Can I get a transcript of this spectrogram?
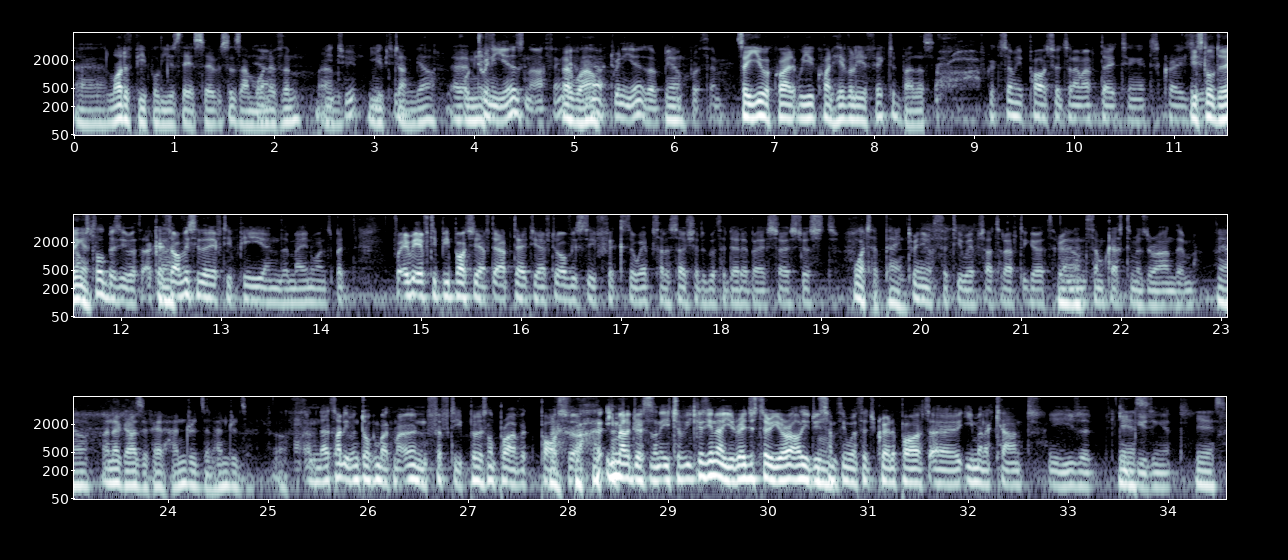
Uh, a lot of people use their services. I'm one of them. Me too, me You've too. done, yeah. Uh, I For mean, twenty years now, I think. Oh, wow. Yeah, twenty years I've been Yeah. with them. So you were quite, were you quite heavily affected by this? I've got so many passwords that I'm updating. It's crazy. You're still doing it. I'm it? still busy with it. Okay, Yeah. so obviously the FTP and the main ones, but for every FTP password you have to update, you have to obviously fix the website associated with the database. So it's just What a pain. 20 or 30 websites that I have to go through, Yeah. and then some customers around them. Yeah, I know guys have had hundreds and hundreds of. of And that's not even talking about my own 50 personal private password email addresses on each of you. Because, you know, you register a URL, you do something with it, you create a pass, uh, email account, you use it, keep Yes. using it. yes.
